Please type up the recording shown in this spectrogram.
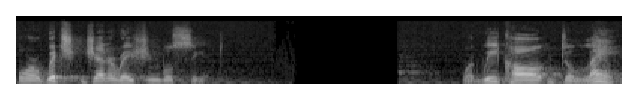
or which generation will see it. What we call delay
